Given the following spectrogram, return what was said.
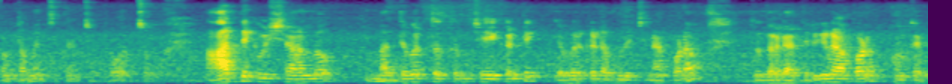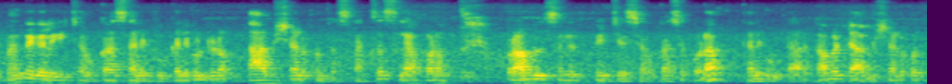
కొంత మంచిదని చెప్పవచ్చు. ఆర్థిక విషయాల్లో మధ్యవర్తిత్వం చేయకండి. ఎవరికి డబ్బులు ఇచ్చినా కూడా తొందరగా తిరిగి రావడం కొంత ఇబ్బంది కలిగించే అవకాశాలు ఎక్కువ కలిగి ఉండడం ఆ విషయాలు కొంత సక్సెస్ లేకపోవడం ప్రాబ్లమ్స్ అనేది ఫేస్ చేసే అవకాశం కూడా కలిగి ఉంటారు. కాబట్టి ఆ విషయాలు కొంత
